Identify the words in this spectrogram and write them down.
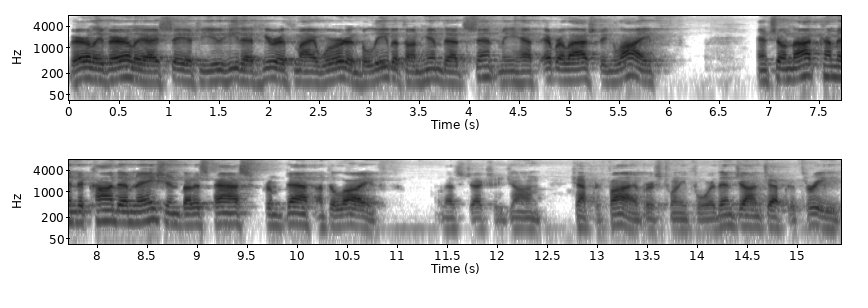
Verily, verily, I say unto you, he that heareth my word and believeth on him that sent me hath everlasting life, and shall not come into condemnation, but is passed from death unto life. Well, that's actually John chapter 5, verse 24. Then John chapter 3.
